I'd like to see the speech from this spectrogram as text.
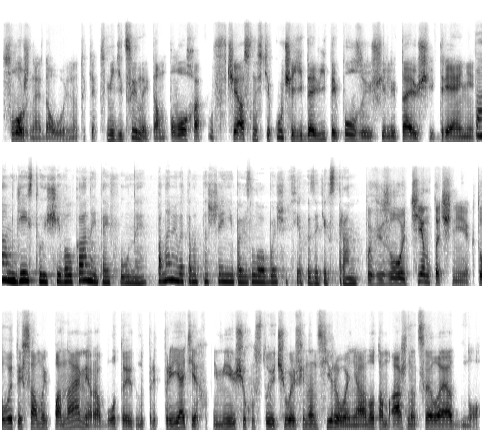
сложная довольно-таки. С медициной там плохо. В частности, куча ядовитой, ползающей, летающей дряни. Там действующие вулканы и тайфуны. Панаме в этом отношении повезло больше всех из этих стран. Повезло тем, точнее, кто в этой самой Панаме работает на предприятиях, имеющих устойчивое финансирование, оно там аж на целое одно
